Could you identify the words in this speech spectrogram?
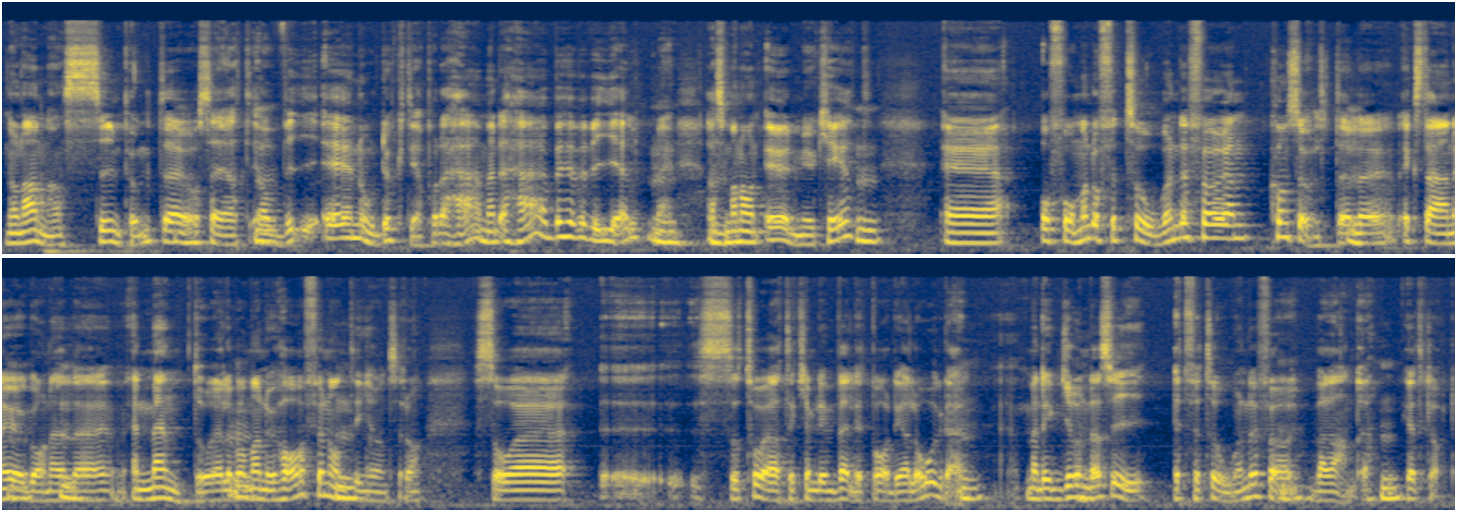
någon annans synpunkter mm. och säga att ja, mm. vi är nog duktiga på det här, men det här behöver vi hjälp med. Mm. Alltså man har en ödmjukhet. Mm. Eh, och får man då förtroende för en konsult eller externa ögon eller en mentor eller vad man nu har för någonting runt sig då. Så, eh, så tror jag att det kan bli en väldigt bra dialog där. Men det grundas i ett förtroende för varandra, helt klart.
